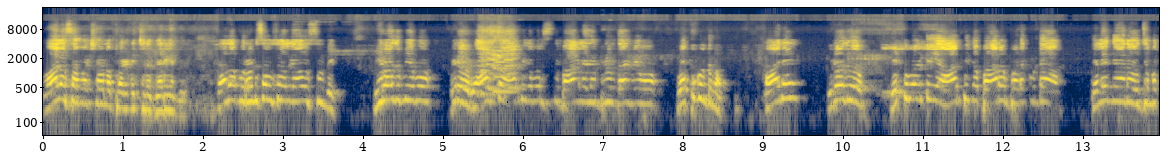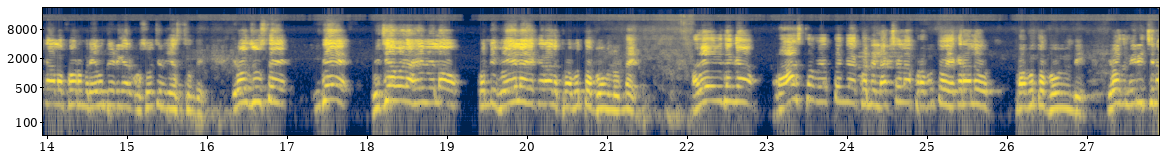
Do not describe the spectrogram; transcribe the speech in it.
వాళ్ళ సమక్షంలో ప్రకటించడం జరిగింది. దాదాపు రెండు సంవత్సరాలు కావస్తుంది ఈ రోజు మేము మీరు రాష్ట్ర ఆర్థిక పరిస్థితి బాగలేదంటున్నాం దాన్ని మేము ఒప్పుకుంటున్నాం. కానీ ఈరోజు ఎటువంటి ఆర్థిక భారం పడకుండా తెలంగాణ ఉద్యమకాల ఫోరం రేవంత్ రెడ్డి గారికి సూచన చేస్తుంది. ఈరోజు చూస్తే ఇదే విజయవాడ హైవేలో కొన్ని వేల ఎకరాల ప్రభుత్వ భూములు ఉన్నాయి. అదేవిధంగా రాష్ట్ర వ్యాప్తంగా కొన్ని లక్షల ప్రభుత్వ ఎకరాలు ప్రభుత్వ భూమి ఉంది. ఈరోజు మీరు ఇచ్చిన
